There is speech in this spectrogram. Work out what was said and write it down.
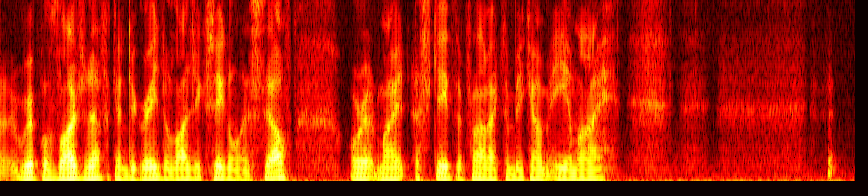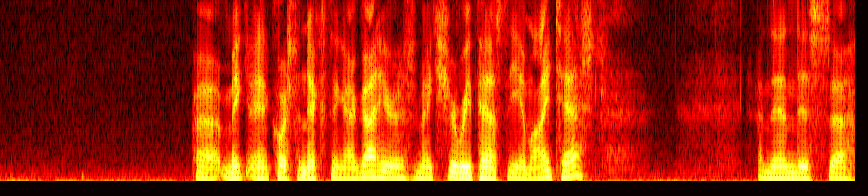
uh, ripple is large enough, it can degrade the logic signal itself, or it might escape the product and become EMI. Uh, make, and of course the next thing I've got here is make sure we pass the EMI test. And then this uh,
